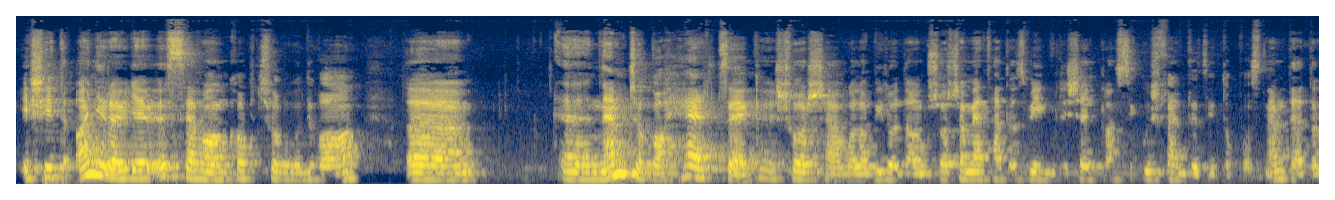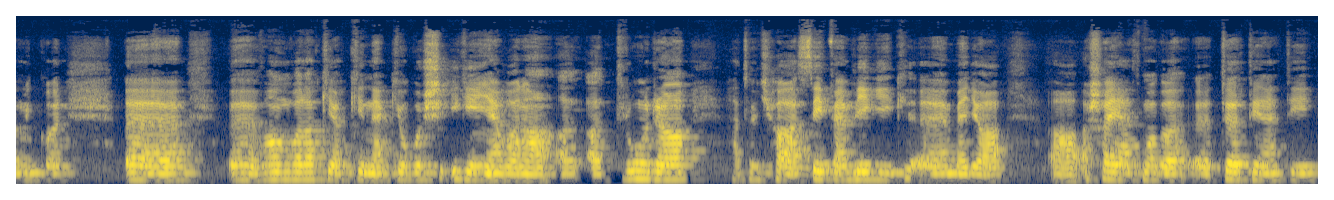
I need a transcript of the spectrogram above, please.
És itt annyira ugye össze van kapcsolódva ö, nem csak a herceg sorsával a birodalom sorsa, mert hát az végül is egy klasszikus fantasy toposz, nem? Tehát amikor ö, ö, van valaki, akinek jogos igénye van a, a, a trónra, hát hogyha szépen végig megy a, a, a saját maga történeti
